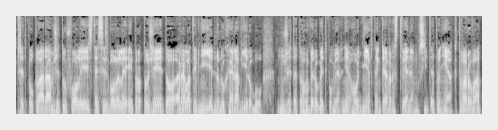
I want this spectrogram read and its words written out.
Předpokládám, že tu folii jste si zvolili i proto, že je to relativně jednoduché na výrobu. Můžete toho vyrobit poměrně hodně v tenké vrstvě, nemusíte to nějak tvarovat.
